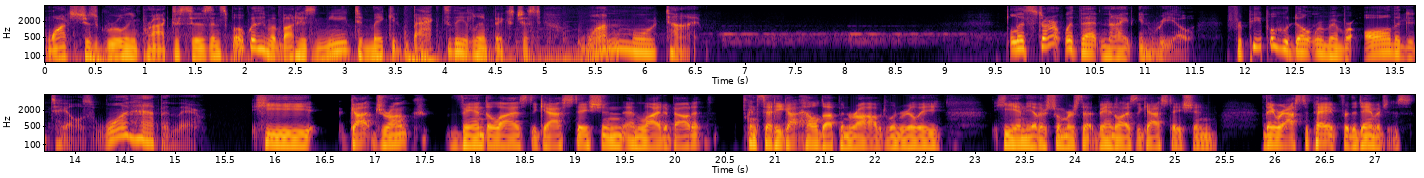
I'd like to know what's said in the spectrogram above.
watched his grueling practices, and spoke with him about his need to make it back to the Olympics just one more time. Let's start with that night in Rio. For people who don't remember all the details, what happened there? He got drunk, vandalized a gas station, and lied about it, and said he got held up and robbed when really he and the other swimmers that vandalized the gas station they were asked to pay for the damages.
